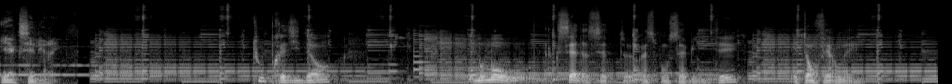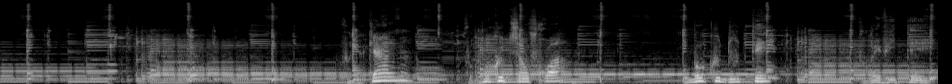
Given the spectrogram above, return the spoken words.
et accélérer tout président, au moment où il accède à cette responsabilité, est enfermé. Il faut du calme, il faut beaucoup de sang-froid, beaucoup douter pour éviter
